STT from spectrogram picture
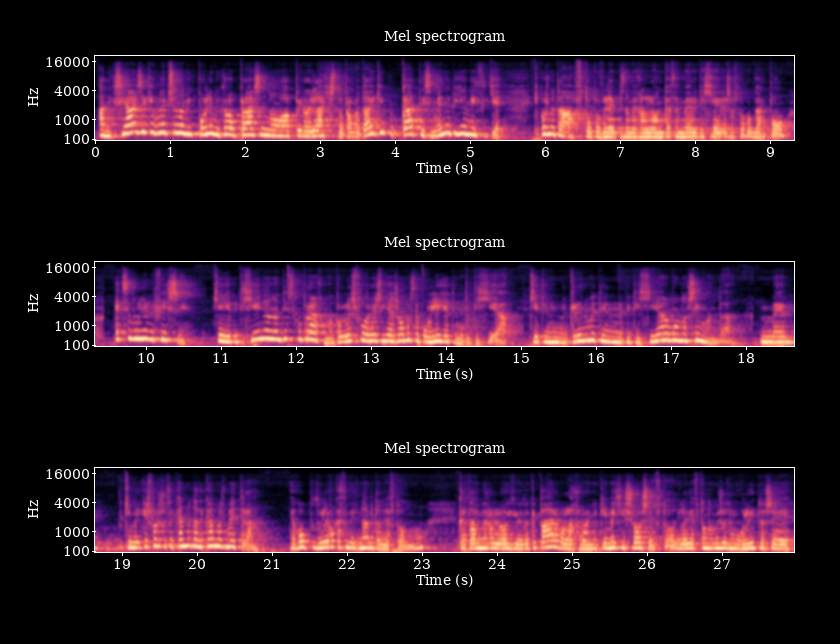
ανοιξιάζει και βλέπεις ένα πολύ μικρό πράσινο απειροελάχιστο πραγματάκι που κάτι σημαίνει ότι γεννήθηκε. Και πώς μετά αυτό το βλέπεις να μεγαλώνει κάθε μέρα και χαίρεσαι αυτό τον καρπό; Έτσι δουλεύει η φύση. Και η επιτυχία είναι ένα αντίστοιχο πράγμα. Πολλές φορές βιαζόμαστε πολύ για την επιτυχία και την κρίνουμε την επιτυχία μονοσήμαντα. Με... Και μερικές φορές ούτε κάνουμε τα δικά μας μέτρα. Εγώ που δουλεύω καθημερινά με τον εαυτό μου, κρατάω ημερολόγιο εδώ και πάρα πολλά χρόνια και με έχει σώσει αυτό. Δηλαδή αυτό νομίζω ότι μου γλίτωσε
